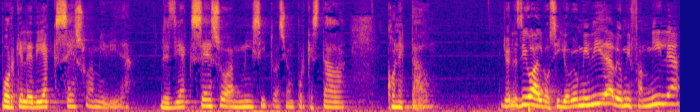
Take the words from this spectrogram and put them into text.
Porque le di acceso a mi vida, les di acceso a mi situación porque estaba conectado. Yo les digo algo, si yo veo mi vida, veo mi familia,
